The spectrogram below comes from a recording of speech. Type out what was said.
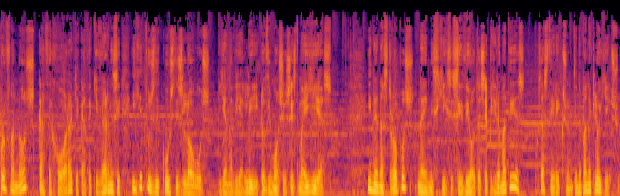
Προφανώς κάθε χώρα και κάθε κυβέρνηση είχε τους δικούς της λόγους για να διαλύει το δημόσιο σύστημα υγείας. Είναι ένας τρόπος να ενισχύσεις ιδιώτες επιχειρηματίες που θα στηρίξουν την επανεκλογή σου.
